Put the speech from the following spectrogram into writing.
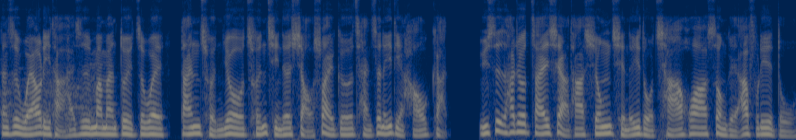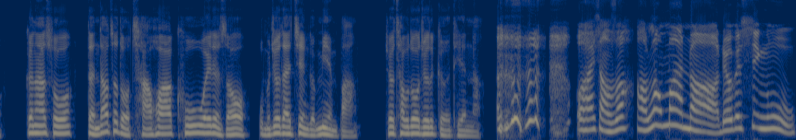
但是维奥利塔还是慢慢对这位单纯又纯情的小帅哥产生了一点好感。于是他就摘下他胸前的一朵茶花送给阿弗列多，跟他说：“等到这朵茶花枯萎的时候，我们就再见个面吧。”就差不多就是隔天了。我还想说，好浪漫哦，留个信物。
